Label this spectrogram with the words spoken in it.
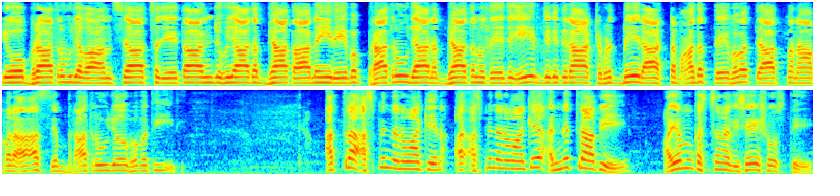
यो भ्रातृजवान् स्यात् स जेताञ्जुहुयादभ्यातानैरेव भ्रातृजानभ्यातनुते जगैर्जगतिराष्ट्रभृद्भिराष्ट्रमादत्ते भवत्यात्मना परास्य भ्रातृजो भवति इति। अत्र अस्मिन् अनुवाके अस्मिन् अनुवाके अन्यत्रापि अयं कश्चन विशेषोऽस्ति।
